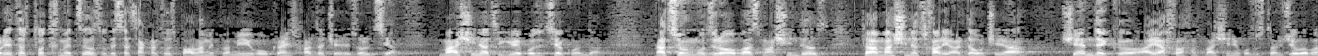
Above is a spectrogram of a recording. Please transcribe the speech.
2014 წელს, როდესაც საქართველოს პარლამენტმა მიიღო უკრაინის მხარდაჭერა რეზოლუცია, მაშინაც იგივე პოზიცია ჰქონდა ნაციონალ მოძრაობას, მაშინდელს და მაშინაც ხარი არ დაუჭირა. შემდეგ აი ახლა ხან მაშინ იყო ზუსტად მსჯელობა,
